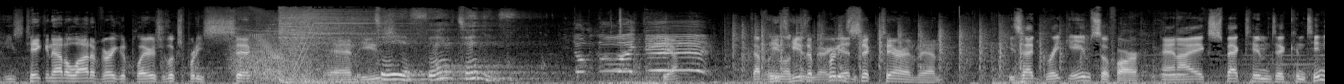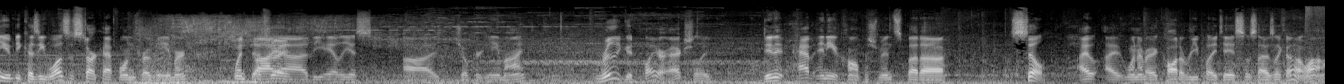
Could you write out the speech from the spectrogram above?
He's taken out a lot of very good players. He looks pretty sick, and he's JSL tennis. Definitely he's, he's a pretty good. sick Terran, man. he's had great games so far, and I expect him to continue because he was a StarCraft 1 pro gamer. Went That's by right. uh, the alias uh, Joker Game Eye. Really good player, actually. Didn't have any accomplishments, but uh, still, I, I whenever I caught a replay tasteless, I was like, oh wow,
